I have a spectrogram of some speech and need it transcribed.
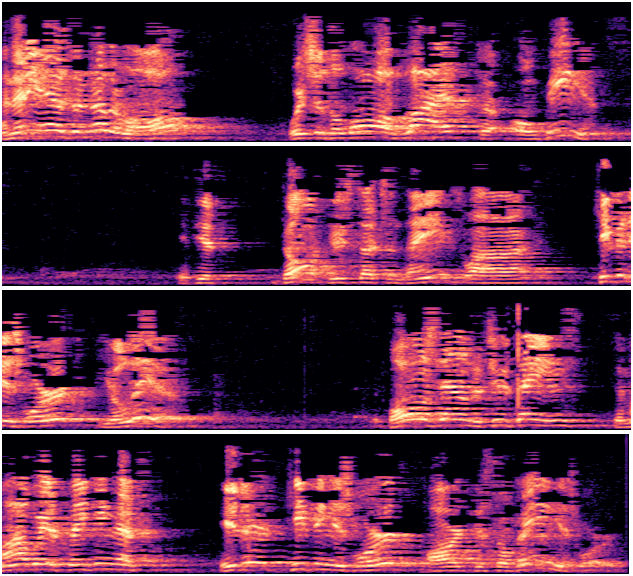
And then he has another law, which is the law of life to obedience. If you don't do such and things, why, keeping his word, you'll live. It boils down to two things, to my way of thinking, that's Either keeping His word or disobeying His word.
